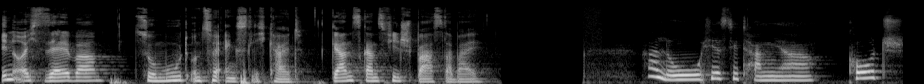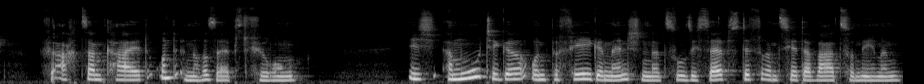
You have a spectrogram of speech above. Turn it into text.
in euch selber zur Mut und zur Ängstlichkeit. Ganz, ganz viel Spaß dabei. Hallo, hier ist die Tanja, Coach für Achtsamkeit und innere Selbstführung. Ich ermutige und befähige Menschen dazu, sich selbst differenzierter wahrzunehmen,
